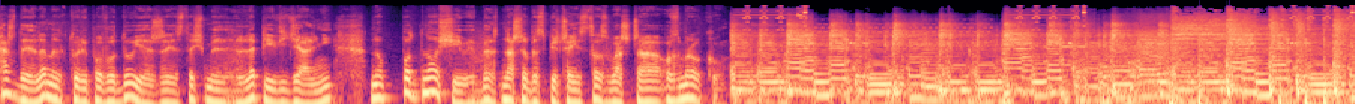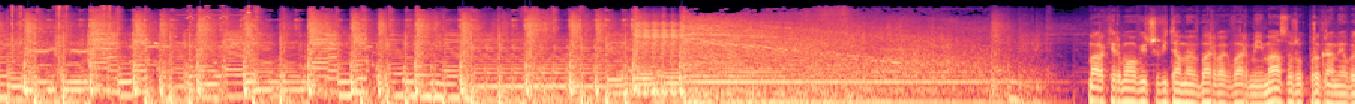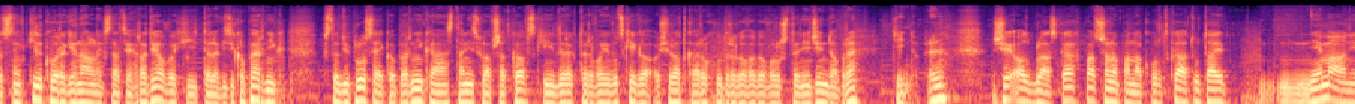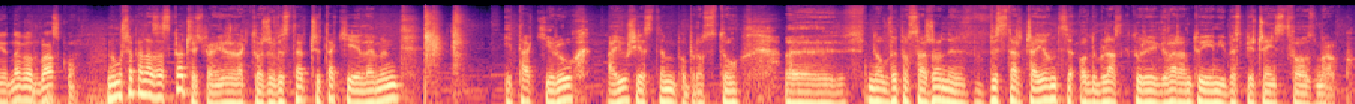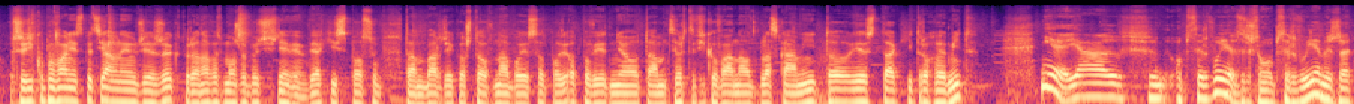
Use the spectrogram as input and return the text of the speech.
każdy element, który powoduje, że jesteśmy lepiej widzialni, no podnosi nasze bezpieczeństwo, zwłaszcza o zmroku. Marek Jermowicz, witamy w Barwach Warmii i Mazur, programie obecnym w kilku regionalnych stacjach radiowych i telewizji Kopernik. W studiu Plusa i Kopernika Stanisław Szatkowski, dyrektor Wojewódzkiego Ośrodka Ruchu Drogowego w Olsztynie. Dzień dobry. Dzień dobry. Dzisiaj o odblaskach. Patrzę na pana kurtkę, a tutaj nie ma ani jednego odblasku. No muszę pana zaskoczyć, panie redaktorze. Wystarczy taki element i taki ruch, a już jestem po prostu e, no, wyposażony w wystarczający odblask, który gwarantuje mi bezpieczeństwo zmroku. Czyli kupowanie specjalnej odzieży, która nawet może być, nie wiem, w jakiś sposób tam bardziej kosztowna, bo jest odpo- odpowiednio tam certyfikowana odblaskami, to jest taki trochę mit? Nie, ja obserwuję, zresztą obserwujemy, że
